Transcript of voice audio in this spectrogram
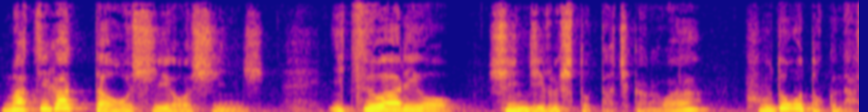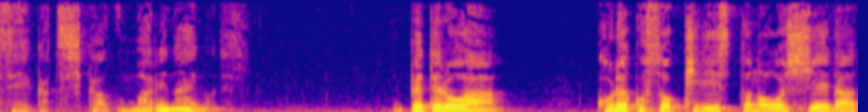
間違った教えを信じ偽りを信じる人たちからは不道徳な生活しか生まれないのです。ペテロはこれこそキリストの教えだ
